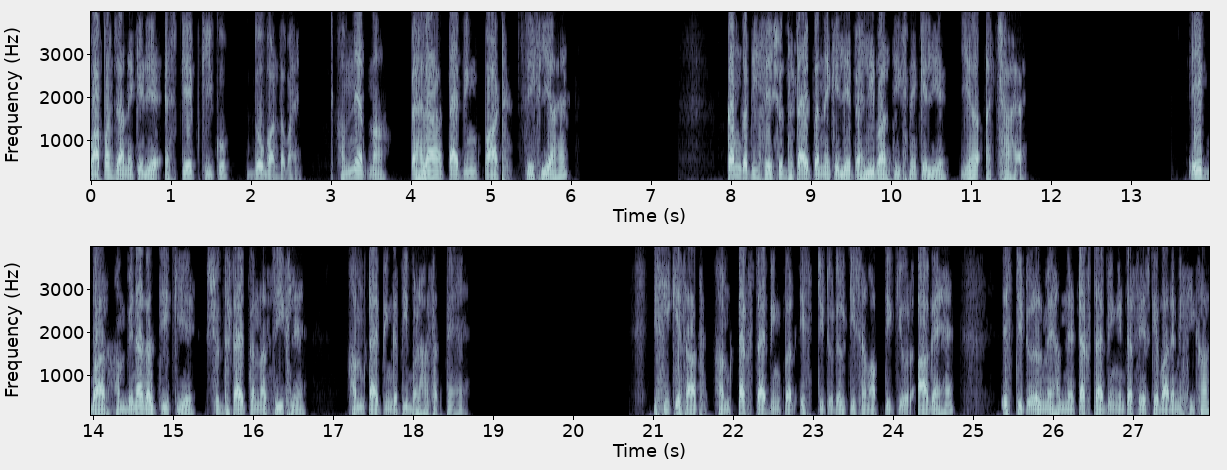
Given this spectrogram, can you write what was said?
वापस जाने के लिए एस्केप की को दो बार दबाएँ। हमने अपना पहला टाइपिंग पाठ सीख लिया है। कम गति से शुद्ध टाइप करने के लिए पहली बार सीखने के लिए यह अच्छा है। एक बार हम बिना गलती किए शुद्ध टाइप करना सीख लें, हम टाइपिंग गति बढ़ा सकते हैं। इसी के साथ हम टक्स टाइपिंग पर इस ट्यूटोरियल की समाप्ति की ओर आ गए हैं। इस ट्यूटोरियल में हमने टक्स टाइपिंग इंटरफेस के बारे में सीखा,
